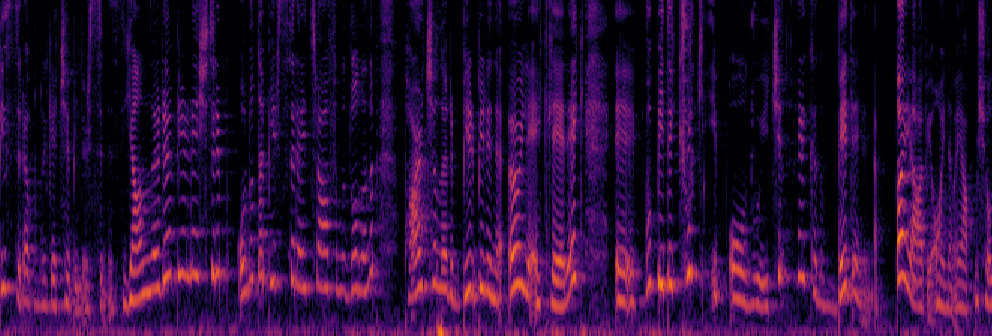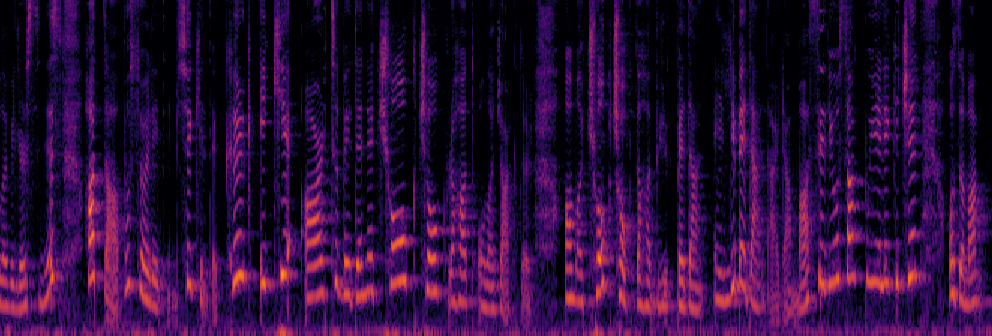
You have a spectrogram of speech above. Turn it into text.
bir sıra bunu geçebilirsiniz. Yanları birleştirip onu da bir sıra etrafını dolanıp parçaları birbirine öyle ekleyerek e, bu bir de kürk ip olduğu için hırkanın bedenine bayağı bir oynama yapmış olabilirsiniz. Hatta bu söylediğim şekilde 42 artı bedene çok çok rahat olacaktır. Ama çok çok daha büyük beden 50 bedenlerden bahsediyorsak bu yelek için o zaman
